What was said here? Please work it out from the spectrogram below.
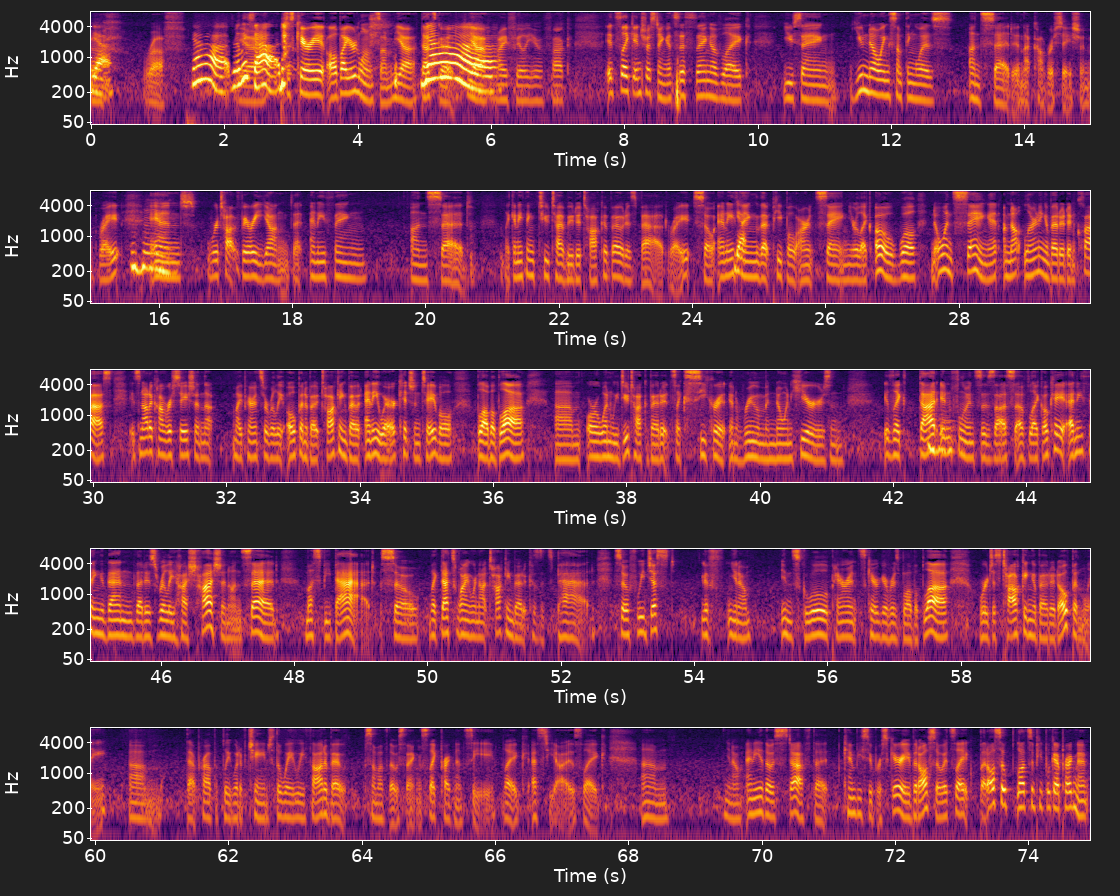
Yeah. Rough. Yeah, really Yeah. sad. Just carry it all by your lonesome. Yeah, that's good. Yeah, Yeah. I feel you. Fuck. It's like interesting. It's this thing of like you saying, you knowing something was unsaid in that conversation, right? Mm-hmm. And we're taught very young that anything unsaid, like anything too taboo to talk about, is bad, right? So anything that people aren't saying, you're like, oh, well, no one's saying it. I'm not learning about it in class. It's not a conversation that my parents are really open about talking about anywhere, kitchen table, blah, blah, blah. Um, or when we do talk about it, it's like secret in a room and no one hears. And like that influences us of like, okay, anything then that is really hush hush and unsaid must be bad. So, like, that's why we're not talking about it because it's bad. So, if we just, if, you know, in school, parents, caregivers, blah, blah, blah, we're just talking about it openly, um, that probably would have changed the way we thought about some of those things, like pregnancy, like STIs, like, um, you know, any of those stuff that can be super scary, but also it's like, but also lots of people get pregnant.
